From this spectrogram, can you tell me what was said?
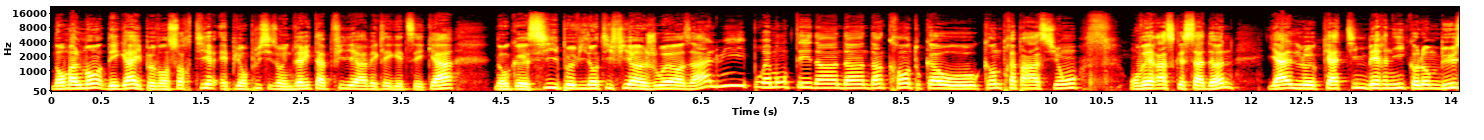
normalement, des gars, ils peuvent en sortir. Et puis en plus, ils ont une véritable filière avec les Getseka. Donc, euh, s'ils peuvent identifier un joueur, ah, lui, il pourrait monter d'un- d'un d'un cran, en tout cas au camp de préparation, on verra ce que ça donne. Il y a le cas Tim Bernie, Columbus.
